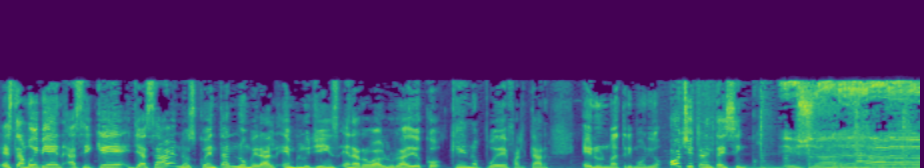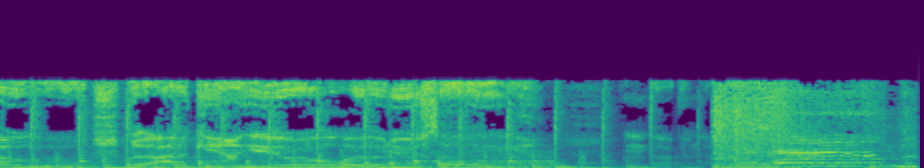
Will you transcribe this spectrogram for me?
está muy bien, así que ya saben, nos cuentan numeral en Blue Jeans, en arroba Blue Radio Co, que no puede faltar en un matrimonio. 8 y 35. You shout it out, but I can't hear a word you say. I'm talking loud.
